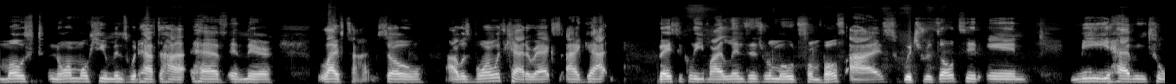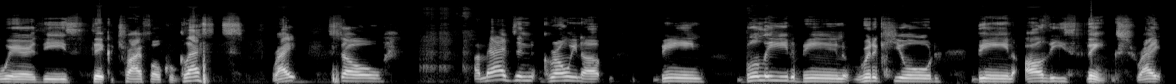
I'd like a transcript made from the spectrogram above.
most normal humans would have to ha- have in their lifetime. So I was born with cataracts. I got basically my lenses removed from both eyes, which resulted in me having to wear these thick trifocal glasses, right? So imagine growing up being bullied, being ridiculed, being all these things, right?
